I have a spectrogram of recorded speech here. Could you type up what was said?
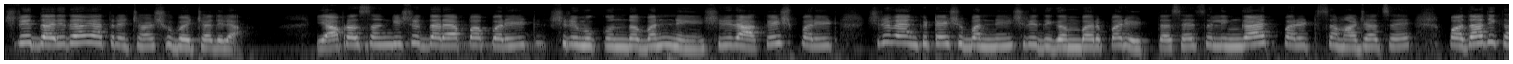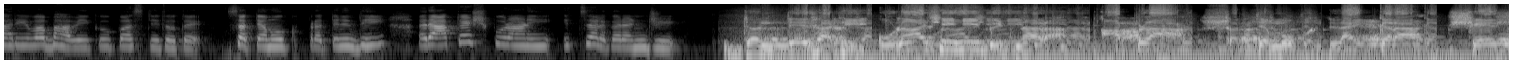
श्री दरिदेव यात्रेच्या शुभेच्छा दिल्या. या प्रसंगी श्री दर्याप्पा परीट श्री मुकुंद बन्ने श्री राकेश परीट श्री व्यंकटेश बन्ने श्री दिगंबर परीट तसेच लिंगायत परीट समाजाचे पदाधिकारी व भाविक उपस्थित होते. सत्यमुख प्रतिनिधी राकेश पुराणी इचलकरंजी. जनतेसाठी कुणाशीही भेटणारा आपला सत्यमुख. लाईक करा शेअर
